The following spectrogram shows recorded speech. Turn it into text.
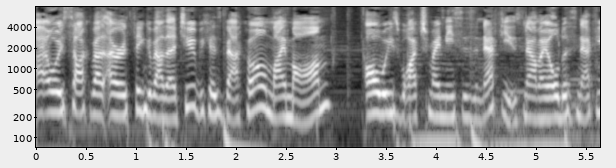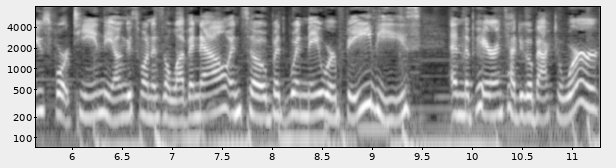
I always talk about or think about that too because back home, my mom always watched my nieces and nephews. Now my oldest nephew's 14, the youngest one is 11 now, and so but when they were babies and the parents had to go back to work,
